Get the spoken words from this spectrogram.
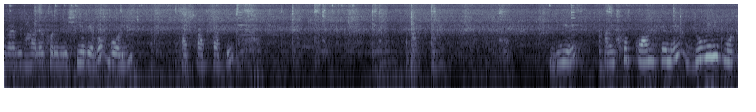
এবার আমি ভালো করে মিশিয়ে দেব বড়ি আর শাকটাকে। দিয়ে আমি খুব কম ফ্লেমে দু মিনিট মতো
